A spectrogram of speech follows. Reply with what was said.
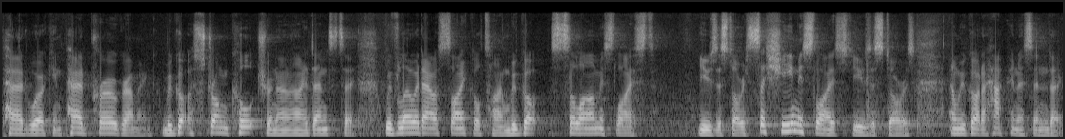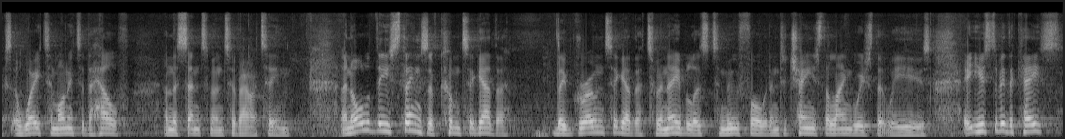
paired working, paired programming. We've got a strong culture and an identity. We've lowered our cycle time. We've got salami sliced user stories, sashimi sliced user stories, and we've got a happiness index, a way to monitor the health and the sentiment of our team. And all of these things have come together. They've grown together to enable us to move forward and to change the language that we use. It used to be the case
